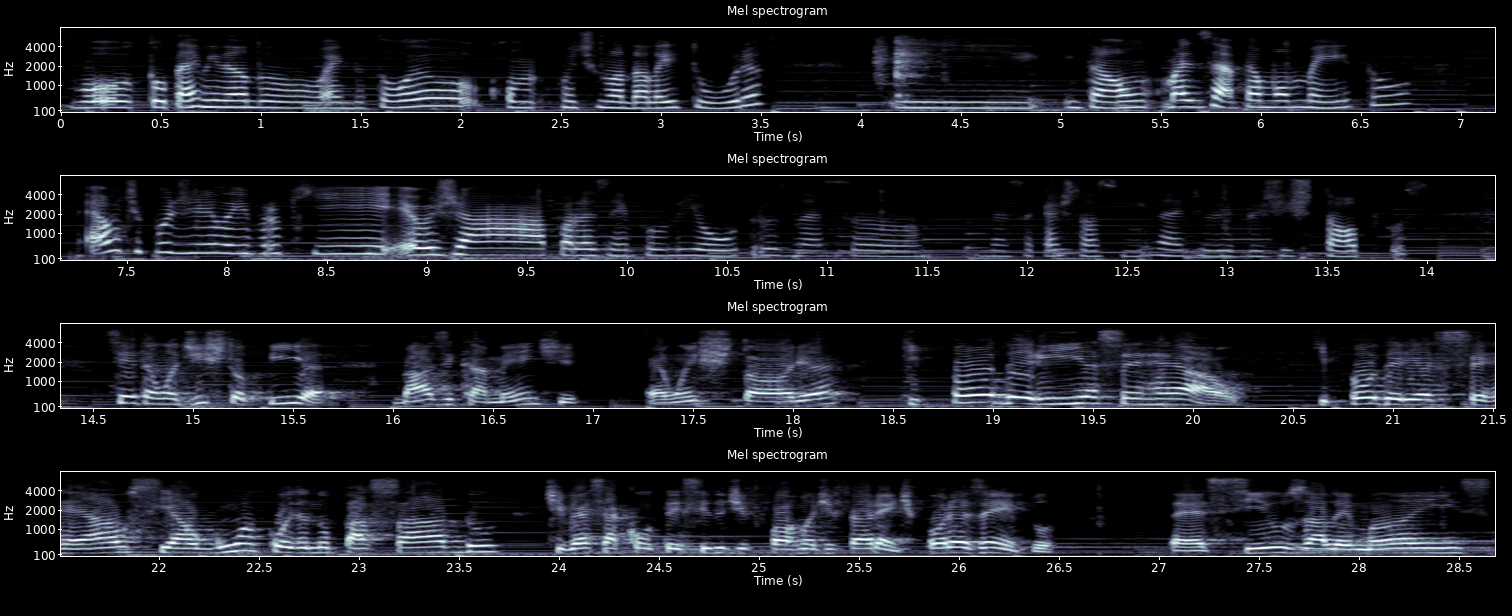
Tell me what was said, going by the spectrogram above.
vou, tô terminando, ainda tô eu, continuando a leitura. E então, mas assim, até o momento é um tipo de livro que eu já, por exemplo, li outros nessa, nessa questão assim, né? De livros distópicos. Sim, então uma distopia, basicamente, é uma história que poderia ser real. Que poderia ser real se alguma coisa no passado tivesse acontecido de forma diferente. Por exemplo, é, se os alemães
